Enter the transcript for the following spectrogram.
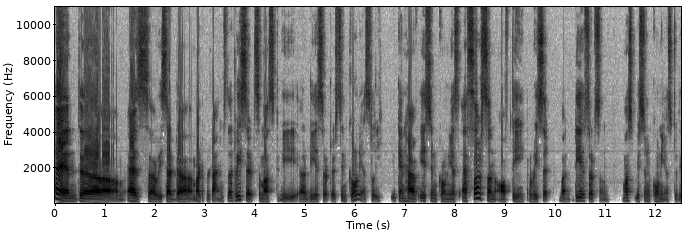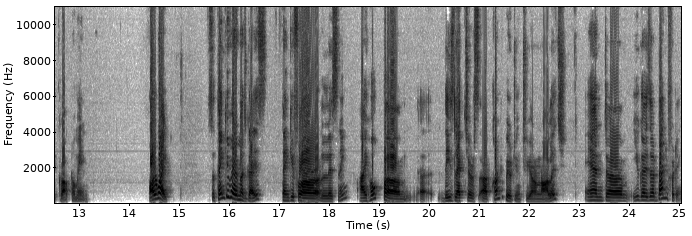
And uh, as uh, we said uh, multiple times, the resets must be uh, deasserted synchronously. You can have asynchronous assertion of the reset, but deassertion must be synchronous to the clock domain. All right. So thank you very much, guys. Thank you for listening. I hope um, uh, these lectures are contributing to your knowledge and um, you guys are benefiting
